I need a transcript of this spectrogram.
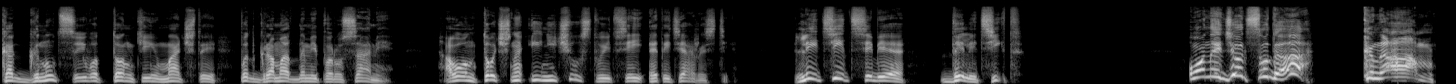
Как гнутся его тонкие мачты под громадными парусами, а он точно и не чувствует всей этой тяжести. Летит себе, да летит. «Он идет сюда! К нам!»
